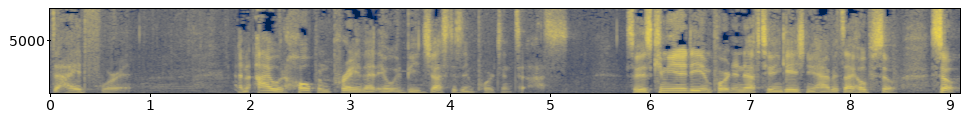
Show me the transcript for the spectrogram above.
died for it. And I would hope and pray that it would be just as important to us. So is community important enough to engage new habits? I hope so. So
